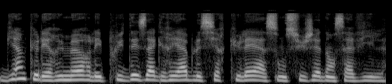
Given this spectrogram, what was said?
bien que les rumeurs les plus désagréables circulaient à son sujet dans sa ville.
